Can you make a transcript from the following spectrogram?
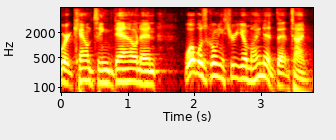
were counting down and what was going through your mind at that time?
